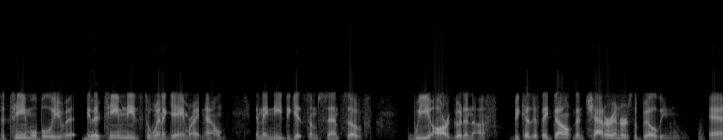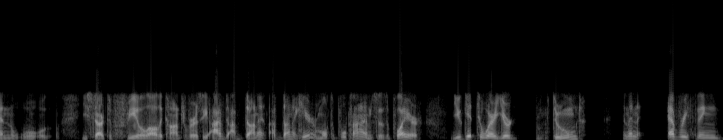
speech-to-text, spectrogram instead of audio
The team will believe it. They, the team needs to win a game right now, and they need to get some sense of we are good enough because if they don't, then chatter enters the building, and you start to feel all the controversy. I've I've done it. I've done it here multiple times as a player. You get to where you're doomed, and then everything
